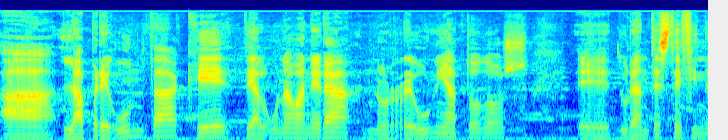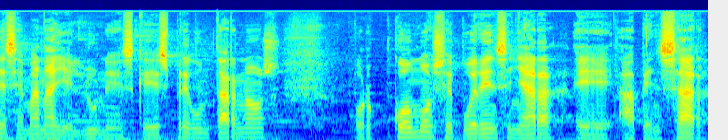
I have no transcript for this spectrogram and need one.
a la pregunta que de alguna manera nos reúne a todos eh, durante este fin de semana y el lunes, que es preguntarnos por cómo se puede enseñar eh, a pensar.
